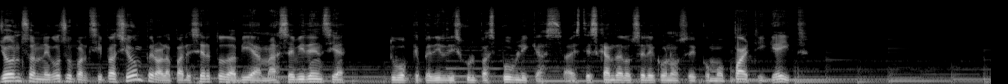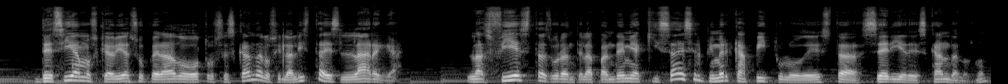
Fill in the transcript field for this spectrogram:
Johnson negó su participación, pero al aparecer todavía más evidencia, tuvo que pedir disculpas públicas. A este escándalo se le conoce como Partygate. Decíamos que había superado otros escándalos y la lista es larga. Las fiestas durante la pandemia quizá es el primer capítulo de esta serie de escándalos, ¿no?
